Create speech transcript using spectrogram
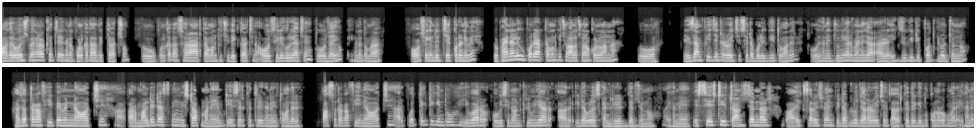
আমাদের ওয়েস্ট বেঙ্গলের ক্ষেত্রে এখানে কলকাতা দেখতে পাচ্ছ। তো কলকাতা ছাড়া আর তেমন কিছু দেখতে পাচ্ছ না। ও শিলিগুড়ি আছে। তো যাই হোক, এখানে তোমরা অবশ্যই কিন্তু চেক করে নেবে। তো ফাইনালি উপরে আর তেমন কিছু আলোচনা করলাম না। তো এক্সাম ফি যেটা রয়েছে সেটা বলে দিই তোমাদের। তো এখানে জুনিয়র ম্যানেজার আর এক্সিকিউটিভ পদগুলোর জন্য হাজার টাকা ফি পেমেন্ট নেওয়া হচ্ছে। আর মাল্টিটাস্কিং স্টাফ মানে এমটিএস এর ক্ষেত্রে এখানে তোমাদের পাঁচশো টাকা ফি নেওয়া হচ্ছে। আর প্রত্যেকটি কিন্তু UR OBC non creamy layer আর ইডাব্লিউএস ক্যান্ডিডেটদের জন্য এখানে এসসি এসটি ট্রান্সজেন্ডার বা এক্স সার্ভিসম্যান পিডাব্লিউ যারা রয়েছে, তাদের ক্ষেত্রে কিন্তু কোনো রকমের এখানে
